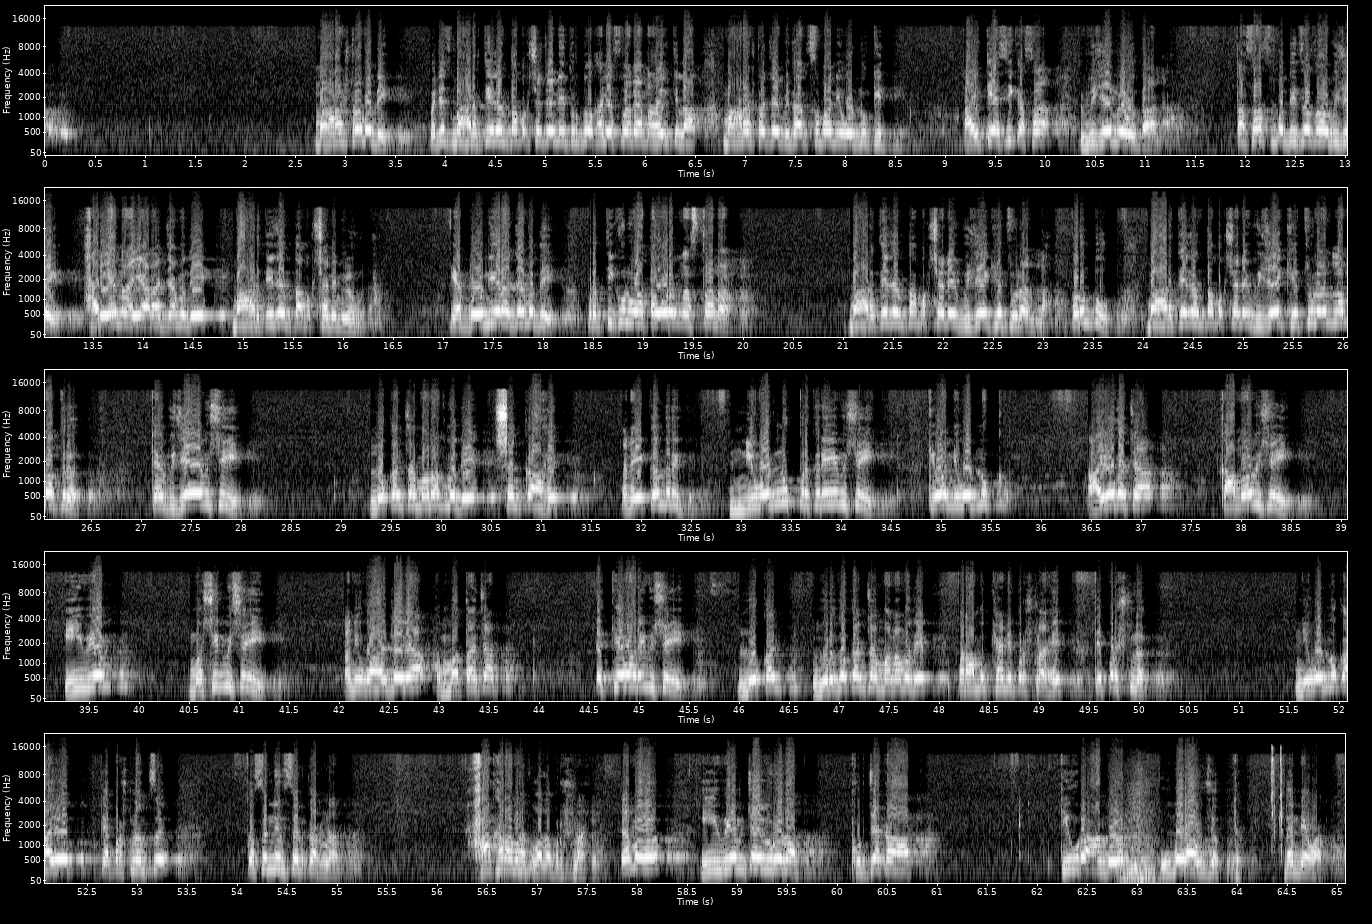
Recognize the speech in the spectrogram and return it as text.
महाराष्ट्रामध्ये म्हणजेच भारतीय जनता पक्षाच्या नेतृत्वाखाली असणाऱ्या महायुतीला महाराष्ट्राच्या विधानसभा निवडणुकीत ऐतिहासिक असा विजय मिळवता आला. तसाच पद्धतीचा विजय हरियाणा या राज्यामध्ये भारतीय जनता पक्षाने मिळवला. या दोन्ही राज्यामध्ये प्रतिकूल वातावरण असताना भारतीय जनता पक्षाने विजय खेचून आणला. परंतु भारतीय जनता पक्षाने विजय खेचून आणला मात्र त्या विजयाविषयी लोकांच्या मनात शंका आहेत. आणि एकंदरीत निवडणूक प्रक्रियेविषयी किंवा निवडणूक आयोगाच्या कामाविषयी ईव्हीएम मशीन विषयी आणि वाढलेल्या मताच्या टक्केवारीविषयी लोकां विरोधकांच्या मनामध्ये प्रामुख्याने प्रश्न आहेत. ते प्रश्न निवडणूक आयोग त्या प्रश्नांचं कसं निरसन करणार? हा खरा महत्त्वाचा प्रश्न आहे. त्यामुळं ईव्हीएमच्या विरोधात पुढच्या काळात तीव्र आंदोलन उभं राहू शकतं. धन्यवाद.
